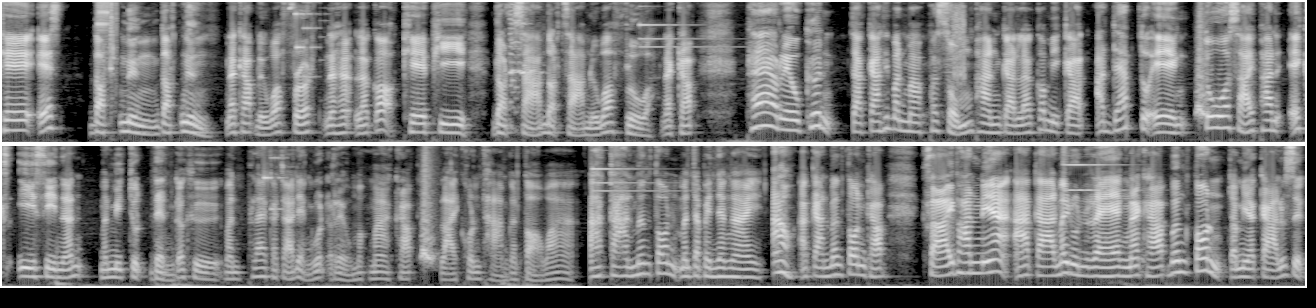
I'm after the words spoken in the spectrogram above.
KS .1.1 นะครับ หรือว่า first นะฮะ แล้วก็ KP .3.3 หรือว่า flu นะครับ แพร่เร็วขึ้นจากการที่มันมาผสมพันธุ์กัน แล้วก็มีการ adapt ตัวเอง ตัวสายพันธุ์ XEC นั้น มันมีจุดเด่นก็คือมันแพร่กระจายได้อย่างรวดเร็วมากๆครับ หลายคนถามกันต่อว่า อาการเบื้องต้นมันจะเป็นยังไงอ้าวอาการเบื้องต้นครับ สายพันธุ์เนี้ยอาการไม่รุนแรงนะครับ เบื้องต้นจะมีอาการรู้สึก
